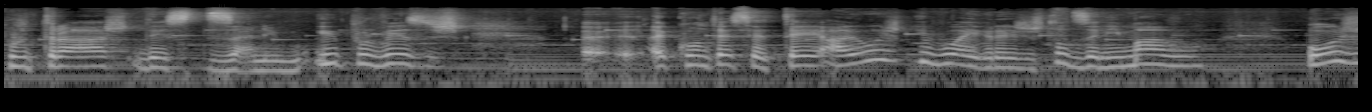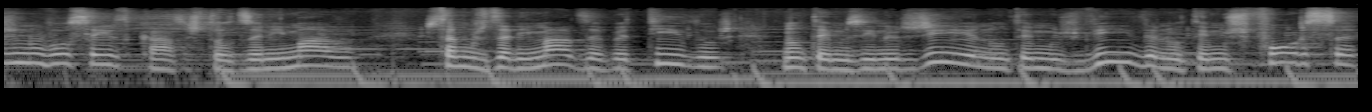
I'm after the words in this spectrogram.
por trás desse desânimo. E por vezes eh, acontece até, ah, hoje nem vou à igreja, estou desanimado, hoje não vou sair de casa, estou desanimado. Estamos desanimados, abatidos, não temos energia, não temos vida, não temos força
